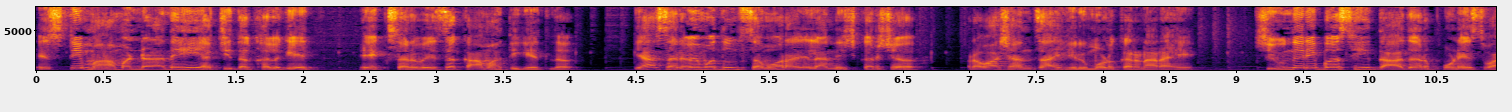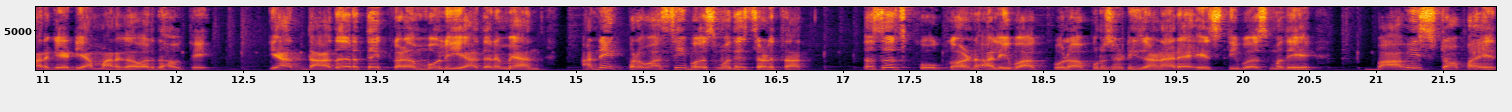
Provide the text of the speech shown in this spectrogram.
एस टी महामंडळानेही याची दखल घेत एक सर्वेचं काम हाती घेतलं. या सर्वेमधून समोर आलेला निष्कर्ष प्रवाशांचा हिरमोड करणार आहे. शिवनेरी बस ही दादर पुणे स्वारगेट या मार्गावर धावते. यात दादर ते कळंबोली या दरम्यान अनेक प्रवासी बसमध्ये चढतात. तसंच कोकण अलिबाग कोल्हापूरसाठी जाणाऱ्या एस टी बसमध्ये बावीस स्टॉप आहेत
